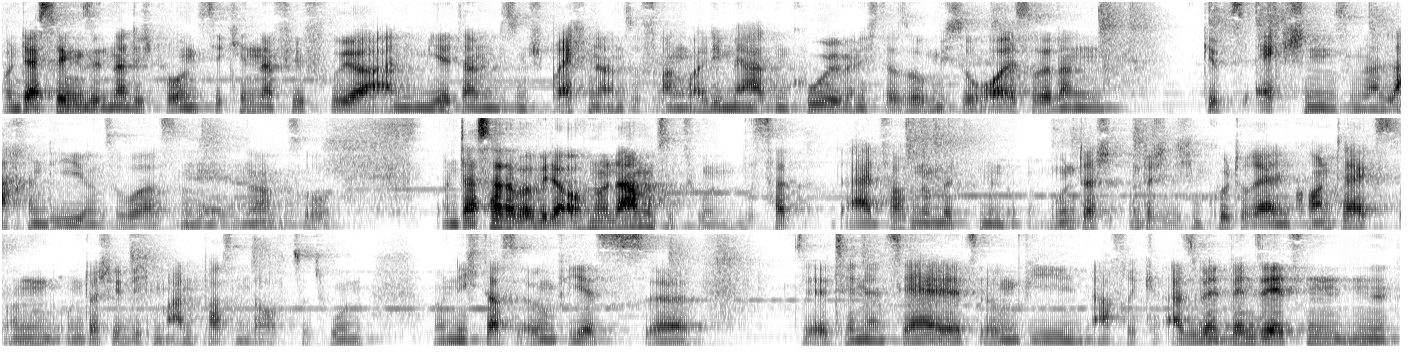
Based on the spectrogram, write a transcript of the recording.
Und deswegen sind natürlich bei uns die Kinder viel früher animiert, dann mit diesem Sprechen anzufangen, weil die merken, cool, wenn ich da so, mich so äußere, dann gibt es Actions und dann lachen die und sowas. Und, ne, so. Und das hat aber wieder auch nur damit zu tun. Das hat einfach nur mit einem unterschiedlichen kulturellen Kontext und unterschiedlichem Anpassen darauf zu tun. Und nicht, dass irgendwie jetzt äh, tendenziell jetzt irgendwie in Afrika, also wenn, wenn sie jetzt ein,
